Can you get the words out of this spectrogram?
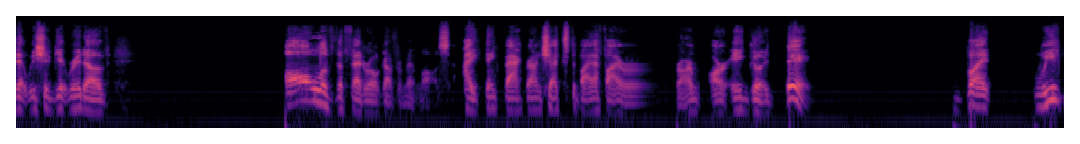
that we should get rid of all of the federal government laws. I think background checks to buy a firearm are a good thing. But we've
